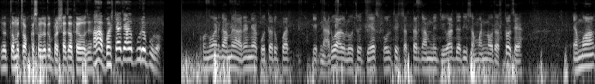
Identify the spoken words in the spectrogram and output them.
એટલે તમે ચોક્કસ સમજો કે ભ્રષ્ટાચાર થયો છે. હા ભ્રષ્ટાચાર પૂરેપૂરો. ખુનવાણ ગામે અરણ્ય કોતર ઉપર એક નારું આવેલું છે. જે સોળથી સત્તર ગામની જીવાદરી સમાનનો રસ્તો છે. એમાં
